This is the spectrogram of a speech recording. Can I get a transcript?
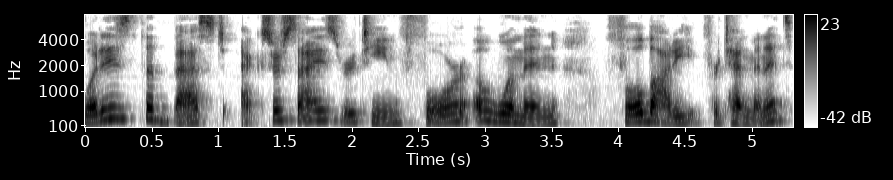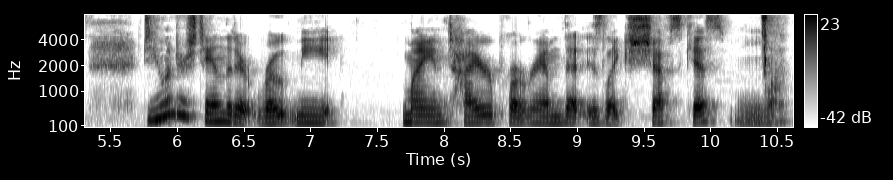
what is the best exercise routine for a woman, full body for 10 minutes? Do you understand that it wrote me my entire program that is like chef's kiss mwah,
